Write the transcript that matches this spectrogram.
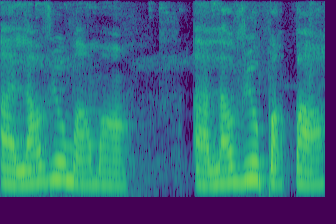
I love you, Mama. I love you, Papa.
